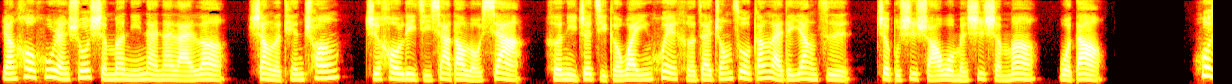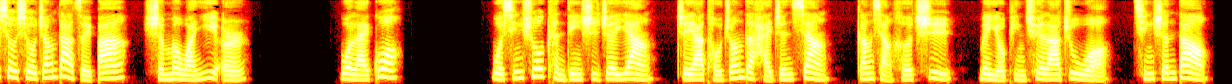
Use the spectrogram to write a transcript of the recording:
然后忽然说什么你奶奶来了，上了天窗之后立即下到楼下，和你这几个外阴会合在装作刚来的样子，这不是耍我们是什么？我道。霍秀秀张大嘴巴，什么玩意儿？我来过。我心说肯定是这样，这丫头装的还真像，刚想呵斥。闷油瓶却拉住我，轻声道：“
